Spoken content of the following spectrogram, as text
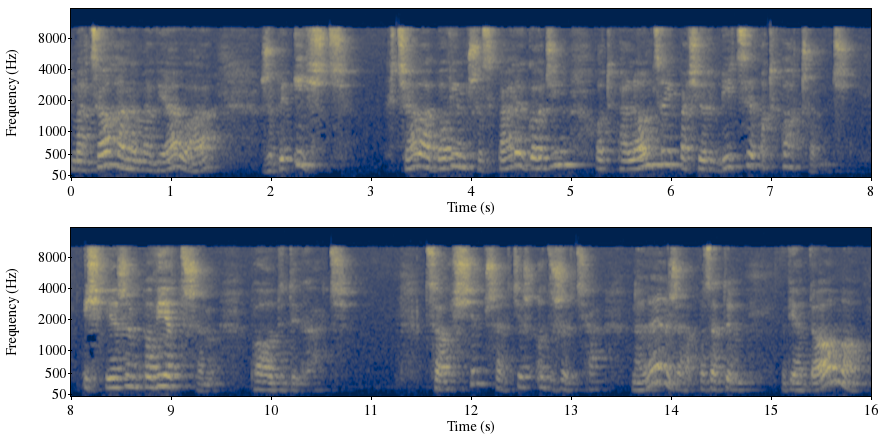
Macocha namawiała, żeby iść. Chciała bowiem przez parę godzin od palącej pasierbicy odpocząć i świeżym powietrzem pooddychać. Coś się przecież od życia należy, a poza tym wiadomo,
